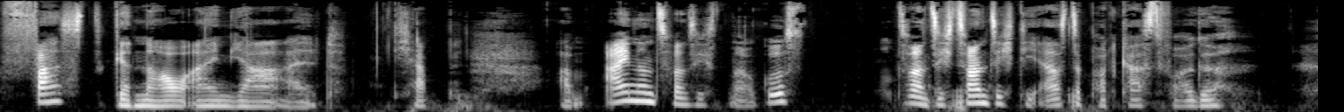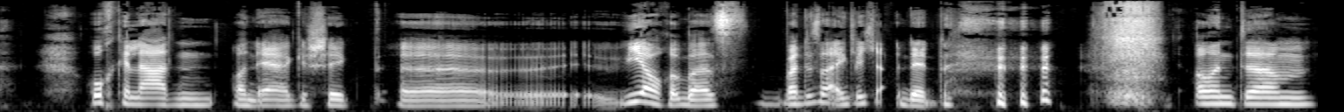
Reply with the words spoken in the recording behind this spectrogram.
fast genau ein Jahr alt. Ich habe am 21. August 2020 die erste Podcast-Folge hochgeladen und er geschickt, äh, wie auch immer es, man ist eigentlich nennt. und ähm,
